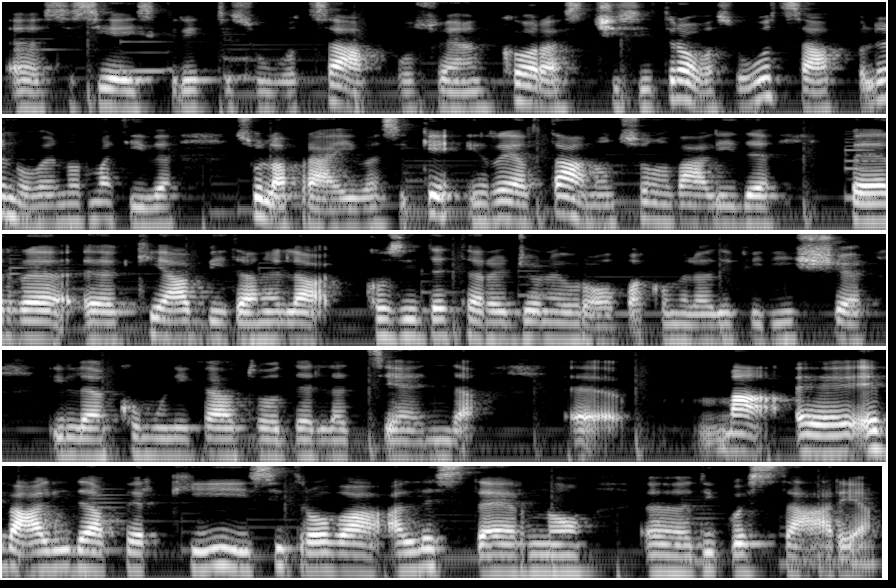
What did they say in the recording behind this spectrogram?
eh, se si è iscritti su WhatsApp o se ancora ci si trova su WhatsApp, le nuove normative sulla privacy che in realtà non sono valide per eh, chi abita nella cosiddetta regione Europa, come la definisce il comunicato dell'azienda. Eh, ma eh, è valida per chi si trova all'esterno eh, di quest'area.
